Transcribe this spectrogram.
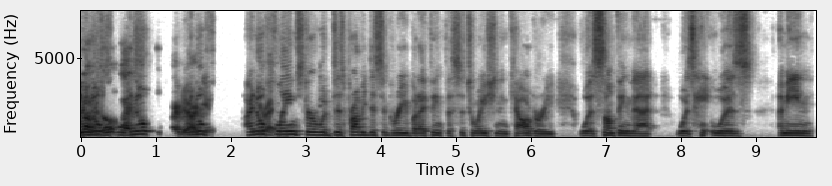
No, I know, I know. Hard to I know. I know. Right. Flamester would just probably disagree, but I think the situation in Calgary was something that was was. I mean,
